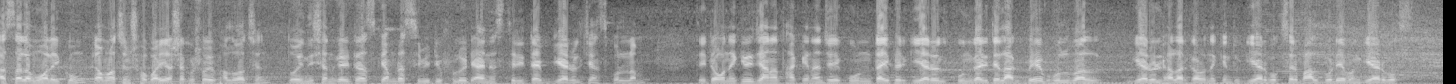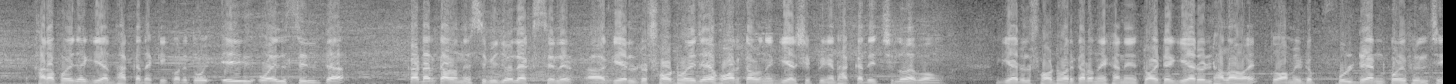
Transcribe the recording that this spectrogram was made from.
আসসালামু আলাইকুম। কেমন আছেন সবাই? আশা করি সবাই ভালো আছেন। তো এই নিশান গাড়িটা আজকে আমরা CVT fluid NS three type gear oil change করলাম। তো এটা অনেকেরই জানা থাকে না যে কোন টাইপের গিয়ার অয়েল কোন গাড়িতে লাগবে। ভুলভাল গিয়ার অয়েল ঢালার কারণে কিন্তু গিয়ার বক্সের ভালো বোর্ডে এবং গিয়ার বক্স খারাপ হয়ে যায় গিয়ার ধাক্কা ধাক্কি করে। তো এই অয়েল সিলটা কাটার কারণে সিবিজি অয়েল এক্সেলের গিয়ার অয়েলটা শর্ট হয়ে যায়। হওয়ার কারণে গিয়ার শিফটিংয়ে ধাক্কা দিচ্ছিল এবং গিয়ার অয়েল শর্ট হওয়ার কারণে এখানে টয়টের গিয়ার অয়েল ঢালা হয়। তো আমি এটা ফুল ড্রেন করে ফেলছি।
